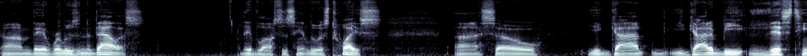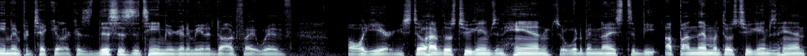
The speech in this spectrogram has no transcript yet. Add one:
um, they were losing to Dallas. They've lost to St. Louis twice. Uh, so you got you got to beat this team in particular because this is the team you're going to be in a dogfight with all year. And you still have those two games in hand, so it would have been nice to be up on them with those two games in hand.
